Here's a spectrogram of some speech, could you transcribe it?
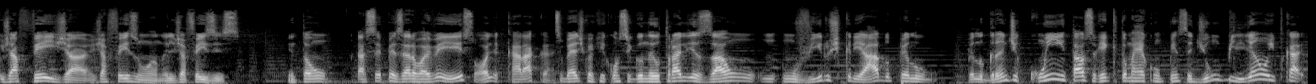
já fez, já, já fez um ano, ele já fez isso. Então, a CP0 vai ver isso. Olha, caraca, esse médico aqui conseguiu neutralizar um, um, um vírus criado pelo pelo grande Queen e tal, isso aqui que tem uma recompensa de um bilhão e, cara,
